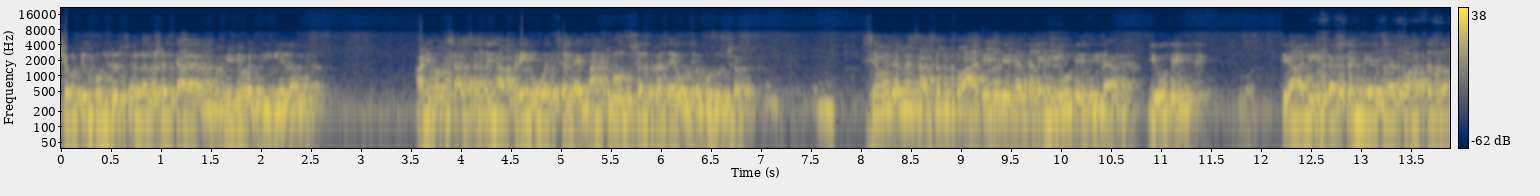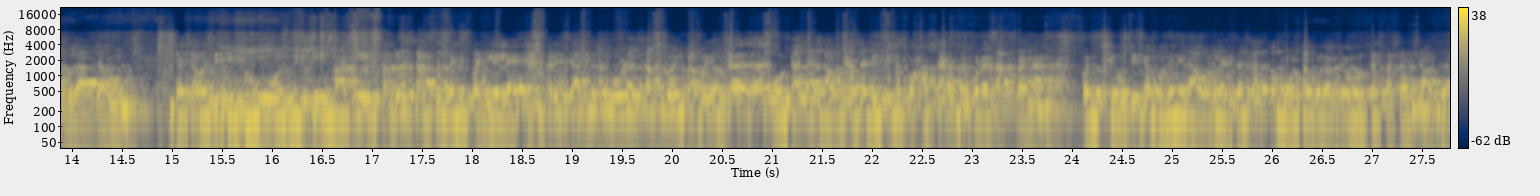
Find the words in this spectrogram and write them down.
शेवटी हुजूरचं लक्ष त्या भगिनीवरती गेलं. आणि मग सासंग हा प्रेम वत्सल आहे मातृवत्सल हृदय होतं गुरुचं. सेवकांना सासंग तो आदेश देण्यात आला की येऊ दे तिला येऊ दे. ती आली दर्शन घेतलं तो हातातला गुलाबजामुन ज्याच्यावरती ती धूळ मिठी माती सगळं सासंग पडलेलं आहे. आणि त्यातलं थोडासा कण बाबांच्या पोटाला लावण्यासाठी तिनं तो हाताने तुकडा टाकताना पण शेवटी त्या भगिनीला आवडलाय जसा तो मोठा गुलाबजामुन होता तसाच दाबला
